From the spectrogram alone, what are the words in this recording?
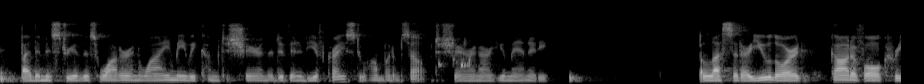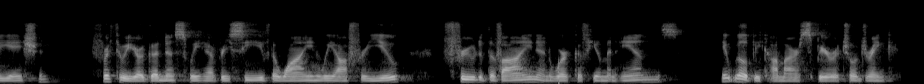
By the mystery of this water and wine, may we come to share in the divinity of Christ, who humbled himself to share in our humanity. Blessed are you, Lord, God of all creation. For through your goodness we have received the wine we offer you, fruit of the vine and work of human hands. It will become our spiritual drink.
